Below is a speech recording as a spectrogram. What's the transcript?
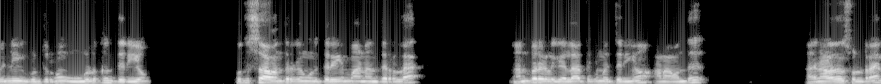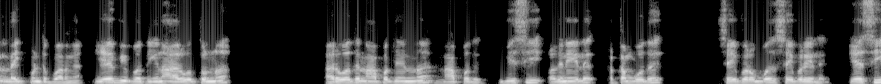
வின்னிங் கொடுத்துருக்கோம் உங்களுக்கும் தெரியும். புதுசாக வந்திருக்கவங்களுக்கு தெரியுமான்னு தெரில நண்பர்களுக்கு எல்லாத்துக்குமே தெரியும். ஆனால் வந்து அதனால தான் சொல்கிறேன் லைக் பண்ணிட்டு பாருங்கள் ஏபி பார்த்தீங்கன்னா அறுபத்தொன்று அறுபது நாற்பத்தி ஒன்று நாற்பது பிசி பதினேழு பத்தொம்போது சைபர் ஒம்பது சைபர் ஏழு ஏசி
